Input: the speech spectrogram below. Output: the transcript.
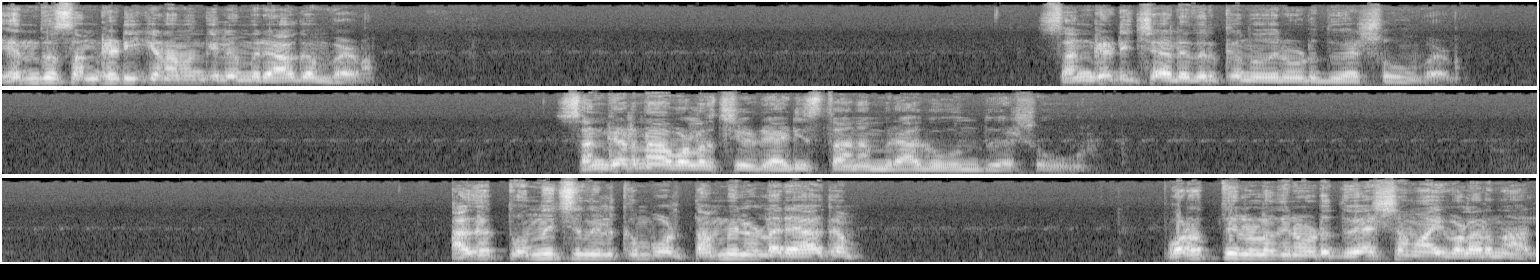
എന്ത് സംഘടിക്കണമെങ്കിലും രാഗം വേണം. സംഘടിച്ചാൽ എതിർക്കുന്നതിനോട് ദ്വേഷവും വേണം. സംഘടനാ വളർച്ചയുടെ അടിസ്ഥാനം രാഗവും ദ്വേഷവുമാണ്. അകത്തൊന്നിച്ചു നിൽക്കുമ്പോൾ തമ്മിലുള്ള രാഗം പുറത്തിലുള്ളതിനോട് ദ്വേഷമായി വളർന്നാൽ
